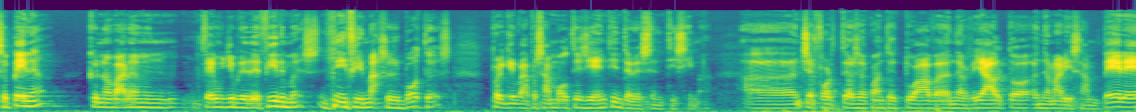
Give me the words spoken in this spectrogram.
La pena que no vàrem fer un llibre de firmes ni firmar les botes, perquè va passar molta gent interessantíssima. Uh, en la Fortesa, quan actuava en el Rialto, en la Mari Sant Pere,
